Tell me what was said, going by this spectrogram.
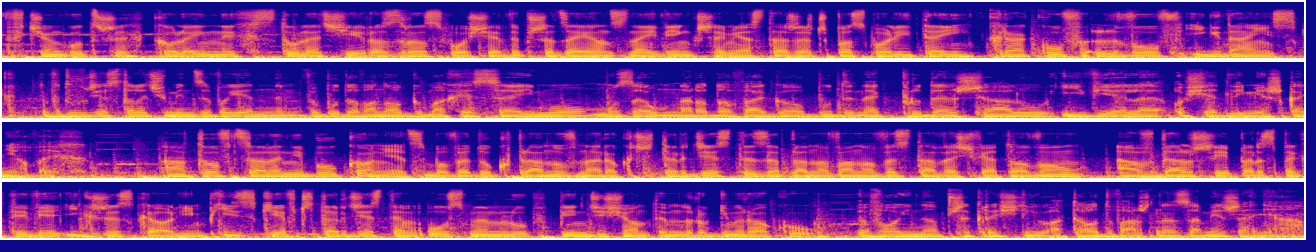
W ciągu trzech kolejnych stuleci rozrosło się, wyprzedzając największe miasta Rzeczpospolitej Kraków, Lwów i Gdańsk. W dwudziestoleciu międzywojennym wybudowano gmachy Sejmu, Muzeum Narodowego, budynek Prudentialu i wiele osiedli mieszkaniowych. A to wcale nie był koniec, bo według planów na rok 40 zaplanowano wystawę światową, a w dalszej perspektywie Igrzyska Olimpijskie w 48 lub 52 roku. Wojna przekreśliła te odważne zamierzenia.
